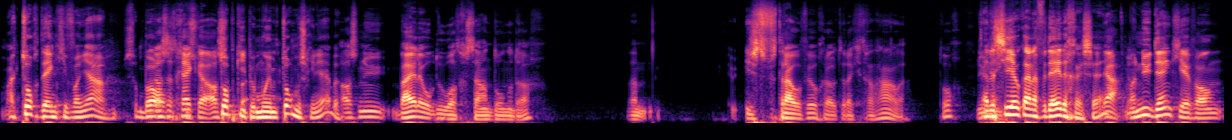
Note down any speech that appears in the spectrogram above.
maar toch denk je van ja, zo'n bal. Dat is het gekke, als- topkeeper moet je hem toch misschien hebben. Als nu Bijlo op doel had gestaan donderdag, dan is het vertrouwen veel groter dat je het gaat halen. Toch? Nu Ja, dat zie je ook aan de verdedigers. Hè? ja, maar nu denk je van,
